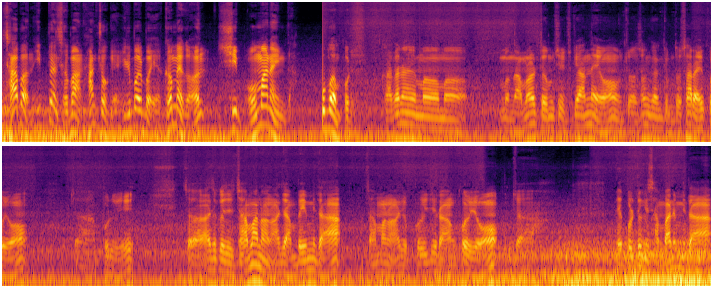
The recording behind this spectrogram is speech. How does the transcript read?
4번 입변 서반 한쪽에 1벌버에 금액은 15만원입니다. 9번 뿌리 가다란에 뭐 뭐 뭐 나무랄 데 엄청 이렇게 않네요. 저 성장점도 살아있고요. 자 뿌리 자 아직까지 자만은 아직 안 보입니다. 자만은 아직 보이질 않고요. 자 백불뜨기 3반입니다.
